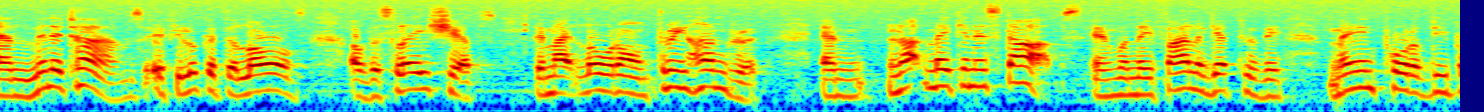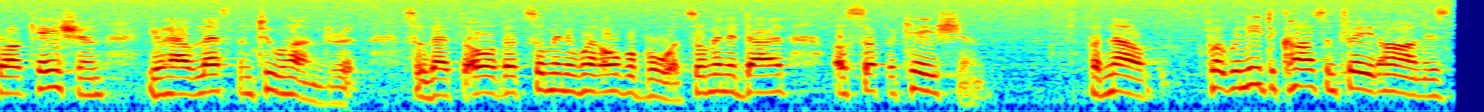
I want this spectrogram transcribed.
And many times, if you look at the logs of the slave ships, they might load on 300 and not make any stops. And when they finally get to the main port of debarkation, you have less than 200. So that's all, that so many went overboard, so many died of suffocation. But now, what we need to concentrate on is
